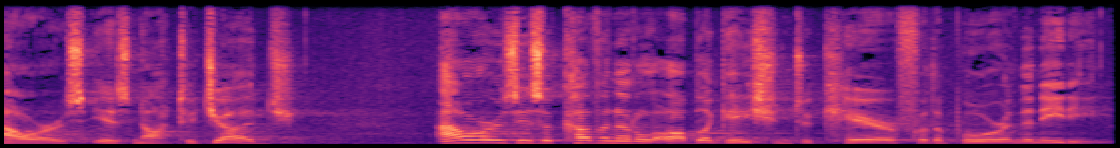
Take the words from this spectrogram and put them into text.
Ours is not to judge. Ours is a covenantal obligation to care for the poor and the needy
